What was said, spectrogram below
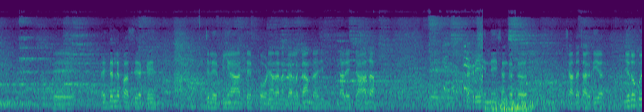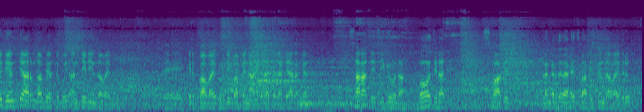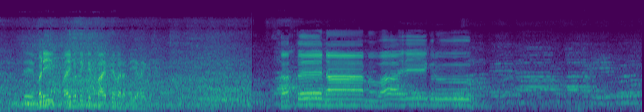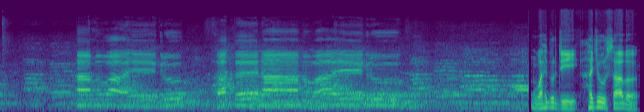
ਤੇ ਇਧਰਲੇ ਪਾਸੇ ਅੱਗੇ ਜਲੇਬੀਆਂ ਤੇ ਪਕੌੜਿਆਂ ਦਾ ਲੰਗਰ ਲੱਗਾ ਹੁੰਦਾ ਜੀ, ਨਾਲੇ ਚਾਹ ਦਾ। ਤੇ ਤਕਰੀਬਨ ਇੰਨੀ ਸੰਗਤ ਪ੍ਰਸ਼ਾਦਾ ਛਕਦੀ ਆ। ਜਦੋਂ ਕੋਈ ਦਿਨ ਤਿਉਹਾਰ ਹੁੰਦਾ, ਫਿਰ ਤੇ ਕੋਈ ਅੰਤ ਹੀ ਨਹੀਂ ਹੁੰਦਾ ਵਾਹਿਗੁਰੂ। ਤੇ ਕਿਰਪਾ ਵਾਹਿਗੁਰੂ ਦੀ, ਬਾਬੇ ਨਾਨਕ ਦਾ ਚੱਲਣ ਡਿਆ ਲੰਗਰ। ਸਾਰਾ ਦੇਸੀ ਘਿਓ ਦਾ, ਬਹੁਤ ਜਿਹੜਾ ਸਵਾਦਿਸ਼ਟ ਲੰਗਰ ਤੇ ਵੈਸੇ ਹੀ ਸਵਾਦਿਸ਼ਟ ਹੁੰਦਾ ਵਾਹਿਗੁਰੂ। ਤੇ ਬੜੀ ਵਾਹਿਗੁਰੂ ਦੀ ਕਿਰਪਾ ਇੱਥੇ ਵਰਤਦੀ ਹੈ ਵਾਹਿਗੁਰੂ ਸਤਨਾਮ ਵਾਹਿਗੁਰੂ। ਨਾਮ ਵਾਹਿਗੁਰੂ, ਸਤਨਾਮ ਵਾਹਿਗੁਰੂ। ਵਾਹਿਗੁਰੂ ਜੀ, ਹਜੂਰ ਸਾਹਿਬ,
